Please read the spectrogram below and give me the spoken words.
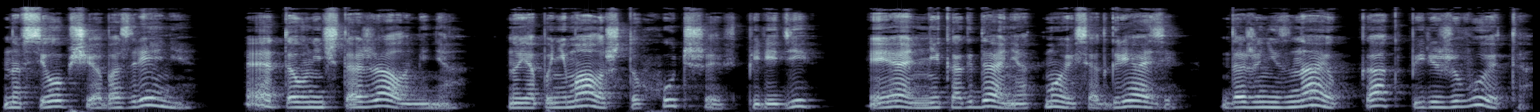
на всеобщее обозрение. Это уничтожало меня, но я понимала, что худшее впереди. Я никогда не отмоюсь от грязи, даже не знаю, как переживу это.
